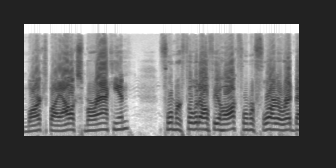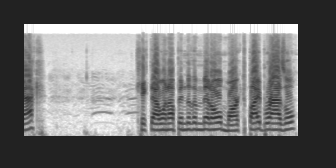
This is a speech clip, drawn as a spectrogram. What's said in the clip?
Marked by Alex Marakian, former Philadelphia Hawk, former Florida Redback. Kicked that one up into the middle, marked by Brazel.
